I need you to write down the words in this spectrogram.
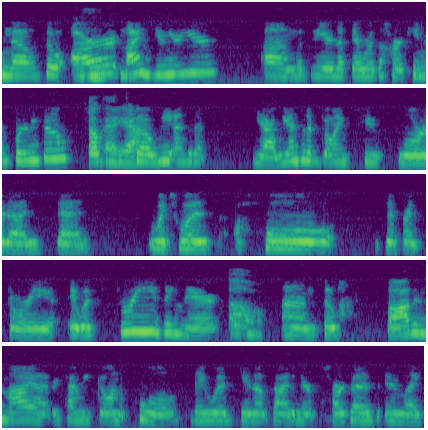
No, so our my junior year um, was the year that there was a hurricane in Puerto Rico. Okay, yeah. So we ended up, yeah, we ended up going to Florida instead, which was a whole different story. It was freezing there. oh, Um, so Bob and Maya, every time we'd go in the pool, they would stand outside in their parkas and like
